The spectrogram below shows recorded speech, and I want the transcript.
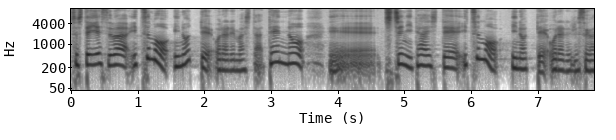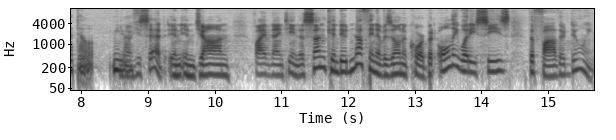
そしてイエスはいつも祈っておられました。天の、えー父に対していつも祈っておられる姿を見 You know, ま he す。said in, in John 5:19, the Son can do nothing of his own accord, but only what he sees the Father doing.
